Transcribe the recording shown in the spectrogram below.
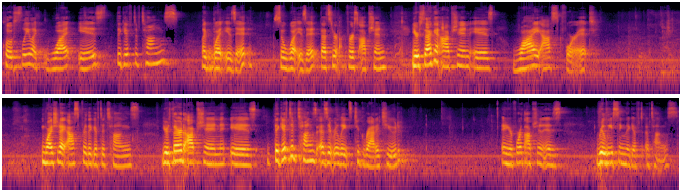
closely, like what is the gift of tongues? Like, what is it? So, what is it? That's your first option. Your second option is why ask for it? Why should I ask for the gift of tongues? Your third option is the gift of tongues as it relates to gratitude. And your fourth option is releasing the gift of tongues.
